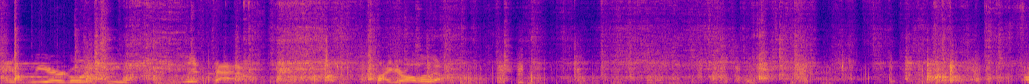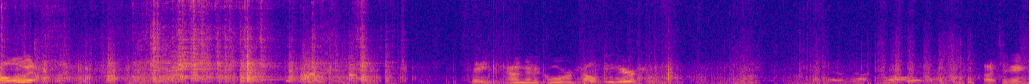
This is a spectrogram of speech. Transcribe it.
and we are going to lift that up. Slide all the way up. All the way up. Okay, I'm gonna come over and help you here. I'm not tall enough. That's okay.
